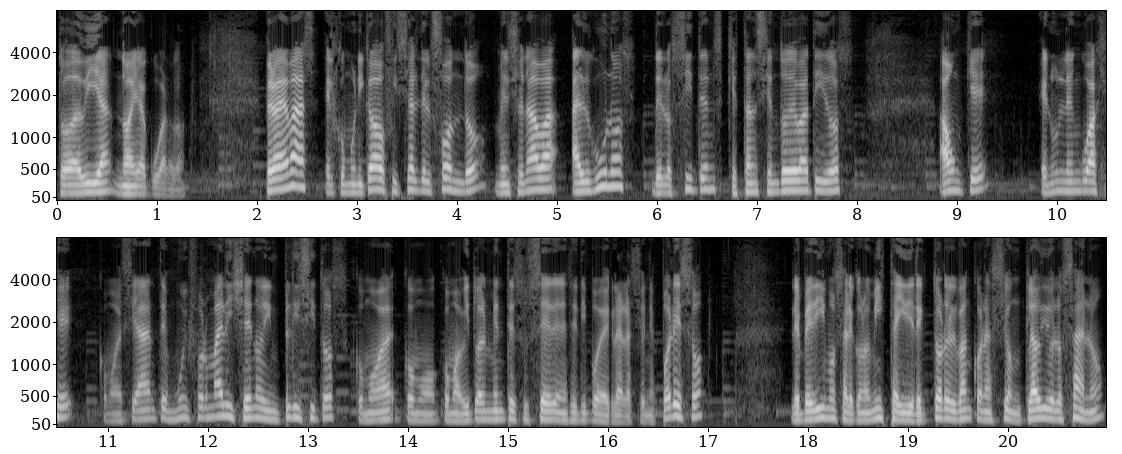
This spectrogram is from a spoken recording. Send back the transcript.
todavía no hay acuerdo. Pero además, el comunicado oficial del fondo mencionaba algunos de los ítems que están siendo debatidos, aunque en un lenguaje, como decía antes, muy formal y lleno de implícitos, como, como, como habitualmente sucede en este tipo de declaraciones. Por eso, le pedimos al economista y director del Banco Nación, Claudio Lozano,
